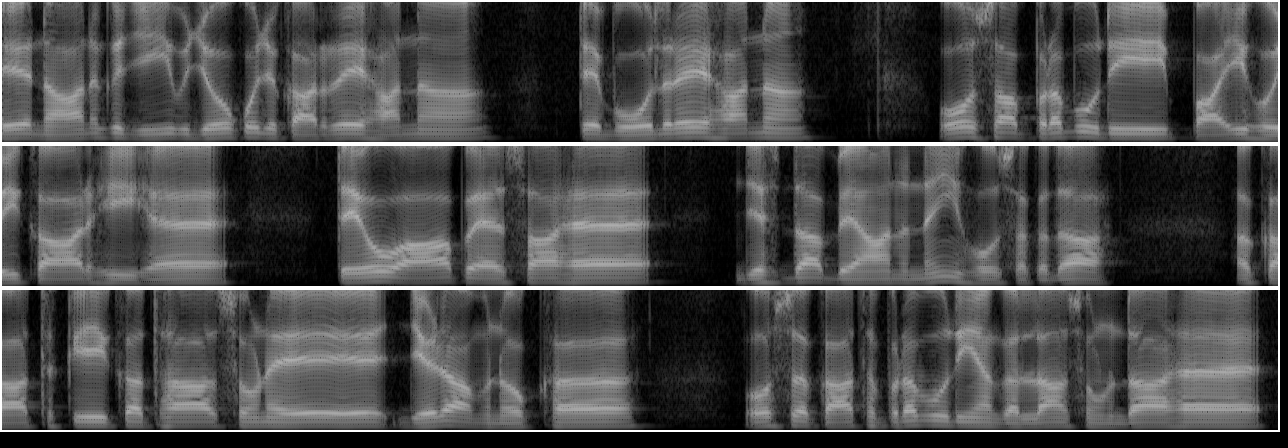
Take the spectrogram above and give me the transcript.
ਹੇ ਨਾਨਕ ਜੀਵ, ਜੋ ਕੁਝ ਕਰ ਰਹੇ ਹਨ ਤੇ ਬੋਲ ਰਹੇ ਹਨ, ਉਹ ਸਭ ਪ੍ਰਭੂ ਦੀ ਪਾਈ ਹੋਈ ਕਾਰ ਹੀ ਹੈ ਤੇ ਉਹ ਆਪ ਐਸਾ ਹੈ ਜਿਸ ਦਾ ਬਿਆਨ ਨਹੀਂ ਹੋ ਸਕਦਾ। ਅਕਾਥ ਕੀ ਕਥਾ ਸੁਣੇ, ਜਿਹੜਾ ਮਨੁੱਖ ਉਸ ਅਕਾਥ ਪ੍ਰਭੂ ਦੀਆਂ ਗੱਲਾਂ ਸੁਣਦਾ ਹੈ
